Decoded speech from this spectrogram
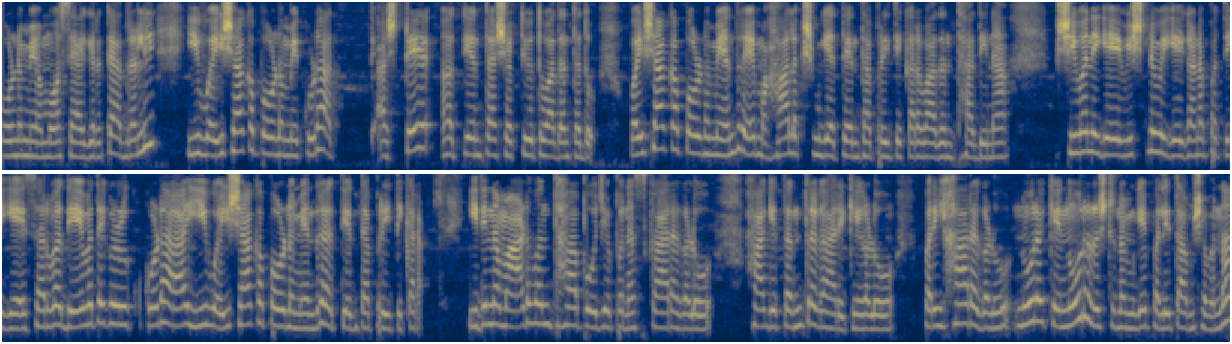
ಪೌರ್ಣಮಿ, ಅಮಾವಾಸ್ಯೆ ಆಗಿರುತ್ತೆ. ಅದರಲ್ಲಿ ಈ ವೈಶಾಖ ಪೌರ್ಣಮಿ ಕೂಡ ಅಷ್ಟೇ ಅತ್ಯಂತ ಶಕ್ತಿಯುತವಾದಂಥದ್ದು. ವೈಶಾಖ ಪೌರ್ಣಮಿ ಅಂದರೆ ಮಹಾಲಕ್ಷ್ಮಿಗೆ ಅತ್ಯಂತ ಪ್ರೀತಿಕರವಾದಂತಹ ದಿನ. ಶಿವನಿಗೆ, ವಿಷ್ಣುವಿಗೆ, ಗಣಪತಿಗೆ ಸರ್ವ ದೇವತೆಗಳಿಗೂ ಕೂಡ ಈ ವೈಶಾಖ ಪೌರ್ಣಮಿ ಅಂದರೆ ಅತ್ಯಂತ ಪ್ರೀತಿಕರ. ಇದನ್ನು ಮಾಡುವಂತಹ ಪೂಜೆ ಪುನಸ್ಕಾರಗಳು, ಹಾಗೆ ತಂತ್ರಗಾರಿಕೆಗಳು, ಪರಿಹಾರಗಳು ನೂರಕ್ಕೆ ನೂರರಷ್ಟು ನಮಗೆ ಫಲಿತಾಂಶವನ್ನು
